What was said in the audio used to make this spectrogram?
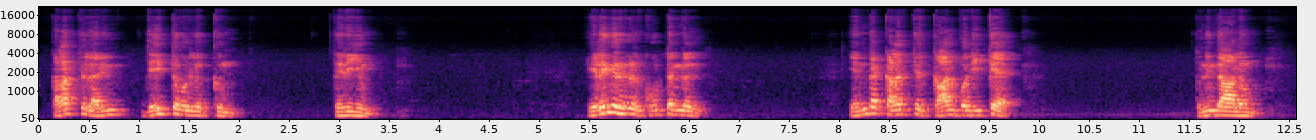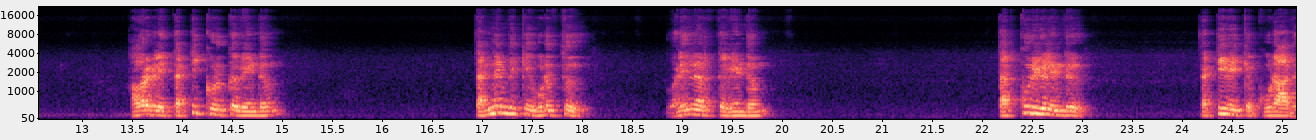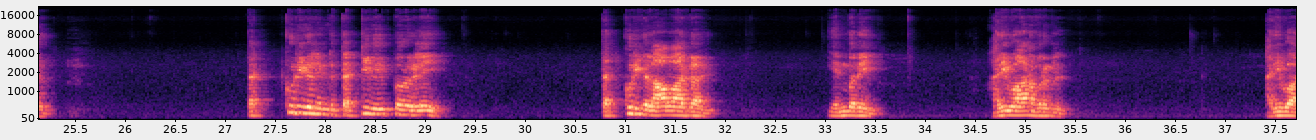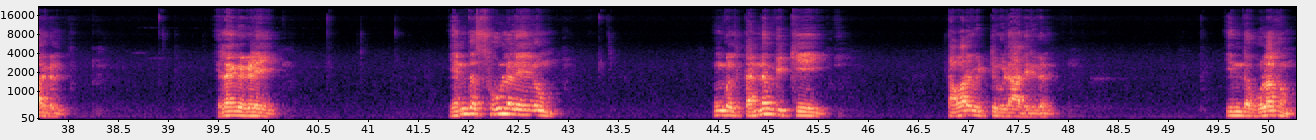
களத்தில் அறி ஜெயித்தவர்களுக்கும் தெரியும். இளைஞர்கள் கூட்டங்கள் எந்த களத்தில் கால் பதிக்க துணிந்தாலும் அவர்களை தட்டி கொடுக்க வேண்டும் தன்னம்பிக்கை கொடுத்து வழிநடத்த வேண்டும். தற்குறிகள் என்று தட்டி வைக்கக்கூடாது தற்குறிகள் என்று தட்டி வைப்பவர்களே தற்குறிகள் ஆவார்கள் என்பதை அறிவானவர்கள் அறிவார்கள். இலங்கைகளே எந்த சூழ்நிலையிலும் உங்கள் தன்னம்பிக்கையை தவறவிட்டு விடாதீர்கள். இந்த உலகம்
